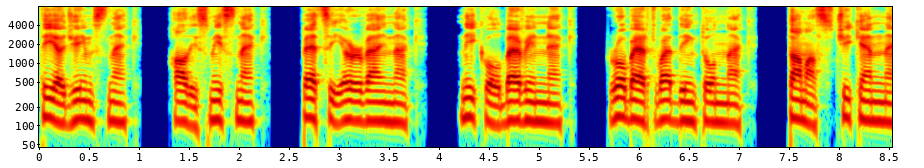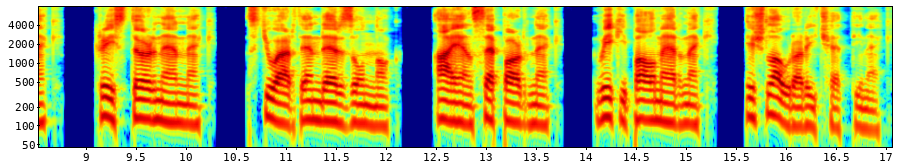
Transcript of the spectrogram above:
Tia Jamesnek, Holly Smithnek, Patsy Irvinenek, Nicole Bevinnek, Robert Weddingtonnek, Thomas Chickennek, Chris Turnernek, Stuart Andersonnak, Ian Separdnek, Vicky Palmernek és Laura Richettinek.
